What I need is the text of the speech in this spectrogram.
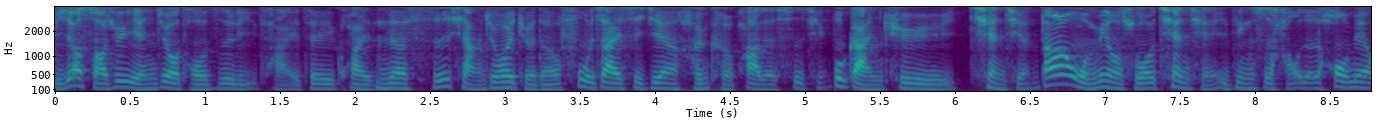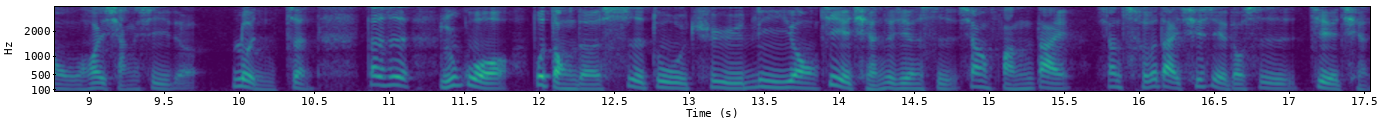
比较少去研究投资理财这一块，你的思想就会觉得负债是一件很可怕的事情，不敢去欠钱。当然，我没有说欠钱一定是好的，后面我们会详细的论证。但是如果不懂得适度去利用借钱这件事，像房贷、像车贷，其实也都是借钱，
